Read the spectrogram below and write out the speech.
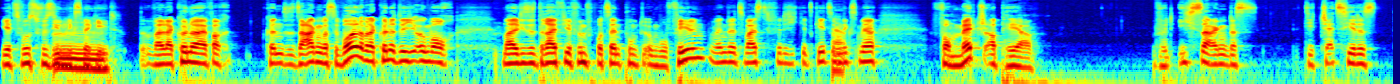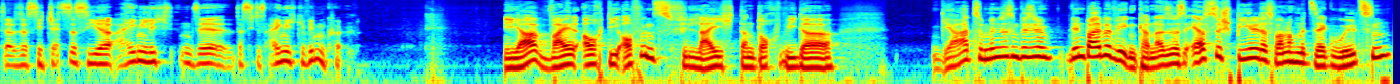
jetzt wo es für sie um nichts mehr mhm. geht. Weil da können einfach können sie sagen, was sie wollen, aber da können natürlich irgendwo auch mal diese 3, 4, 5 Prozentpunkte irgendwo fehlen, wenn du jetzt weißt, für dich jetzt geht's um ja. nichts mehr. Vom Matchup her würde ich sagen, dass die Jets hier das, dass die Jets das hier eigentlich sehr, dass sie das eigentlich gewinnen können. Ja, weil auch die Offense vielleicht dann doch wieder ja, zumindest ein bisschen den Ball bewegen kann. Also das erste Spiel, das war noch mit Zach Wilson.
